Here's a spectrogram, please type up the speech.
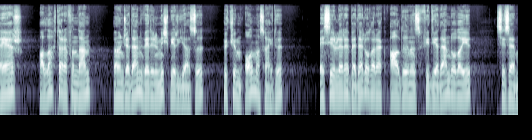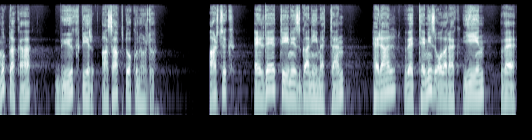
Eğer Allah tarafından önceden verilmiş bir yazı, hüküm olmasaydı, esirlere bedel olarak aldığınız fidyeden dolayı size mutlaka büyük bir azap dokunurdu. Artık elde ettiğiniz ganimetten helal ve temiz olarak yiyin ve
